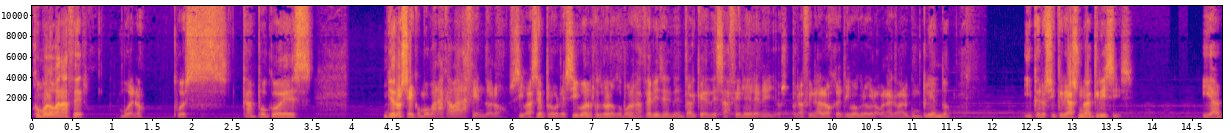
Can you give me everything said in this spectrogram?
¿Cómo lo van a hacer? Bueno, pues tampoco es yo no sé cómo van a acabar haciéndolo. Si va a ser progresivo, nosotros lo que podemos hacer es intentar que desaceleren ellos. Pero al final el objetivo creo que lo van a acabar cumpliendo. Y pero si creas una crisis y al,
